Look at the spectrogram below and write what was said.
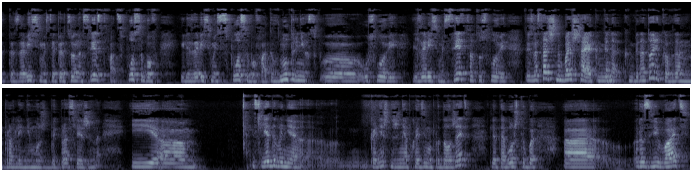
это зависимость операционных средств от способов или зависимость способов от внутренних э, условий или зависимость средств от условий. То есть достаточно большая комбина комбинаторика в данном направлении может быть прослежена. И э, исследования, э, конечно же, необходимо продолжать для того, чтобы э, развивать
